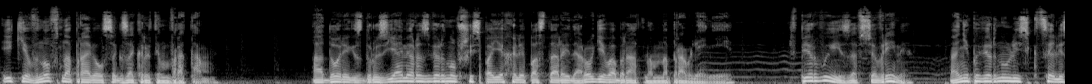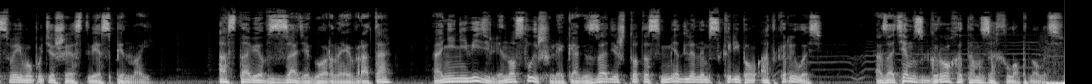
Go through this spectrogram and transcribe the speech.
и, кивнув, направился к закрытым вратам. А Дорик с друзьями, развернувшись, поехали по старой дороге в обратном направлении. Впервые за все время они повернулись к цели своего путешествия спиной. Оставив сзади горные врата, они не видели, но слышали, как сзади что-то с медленным скрипом открылось, а затем с грохотом захлопнулось.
